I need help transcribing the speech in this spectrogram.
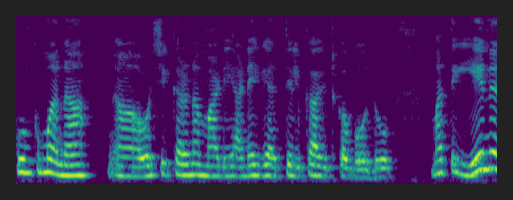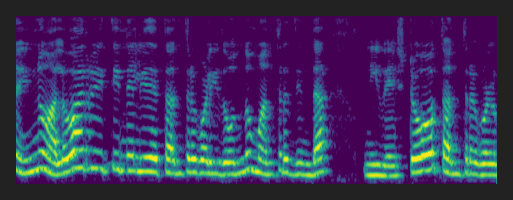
ಕುಂಕುಮನ ವಶೀಕರಣ ಮಾಡಿ ಹಣೆಗೆ ತಿಲ್ಕ ಇಟ್ಕೋಬೋದು. ಮತ್ತು ಏನು ಇನ್ನೂ ಹಲವಾರು ರೀತಿಯಲ್ಲಿದೆ ತಂತ್ರಗಳು, ಇದೊಂದು ಮಂತ್ರದಿಂದ ನೀವೆಷ್ಟೋ ತಂತ್ರಗಳು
